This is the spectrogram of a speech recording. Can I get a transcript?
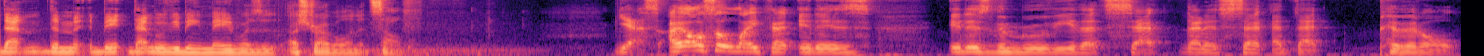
that the that movie being made was a struggle in itself. yes. I also like that it is it is the movie that set that is set at that pivotal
